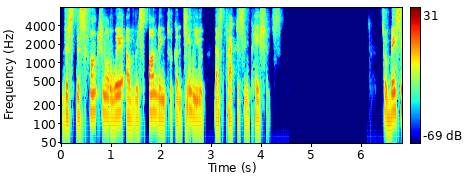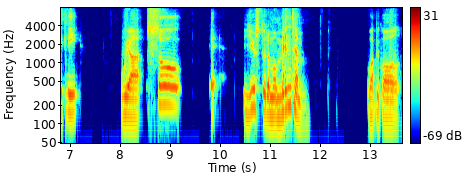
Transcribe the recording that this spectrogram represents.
this dysfunctional way of responding to continue, that's practicing patience. So basically, we are so eh, used to the momentum, what we call,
